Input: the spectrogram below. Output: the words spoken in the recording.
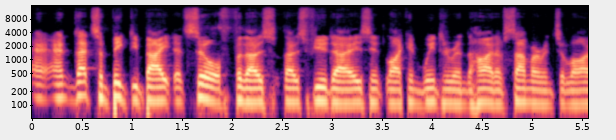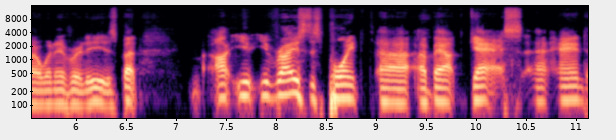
and that's a big debate itself for those those few days, in, like in winter and the height of summer in July or whenever it is. But uh, you, have raised this point uh, about gas, uh, and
